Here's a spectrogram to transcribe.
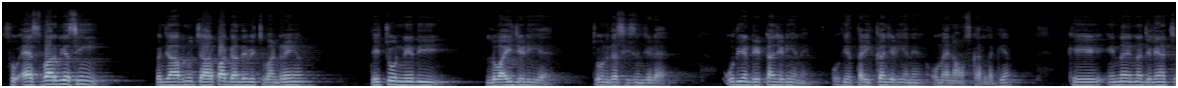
ਸੋ ਇਸ ਵਾਰ ਵੀ ਅਸੀਂ ਪੰਜਾਬ ਨੂੰ ਚਾਰ ਭਾਗਾਂ ਦੇ ਵਿੱਚ ਵੰਡ ਰਹੇ ਹਾਂ ਤੇ ਝੋਨੇ ਦੀ ਲਵਾਈ ਜਿਹੜੀ ਹੈ, ਝੋਨੇ ਦਾ ਸੀਜ਼ਨ ਜਿਹੜਾ ਹੈ, ਉਹਦੀਆਂ ਡੇਟਾਂ ਜਿਹੜੀਆਂ ਨੇ, ਉਹਦੀਆਂ ਤਰੀਕਾਂ ਜਿਹੜੀਆਂ ਨੇ, ਉਹ ਮੈਂ ਅਨਾਉਂਸ ਕਰਨ ਲੱਗਿਆ ਕਿ ਇਹਨਾਂ ਇਹਨਾਂ ਜ਼ਿਲ੍ਹਿਆਂ 'ਚ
